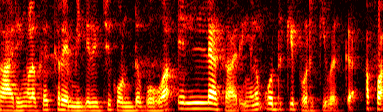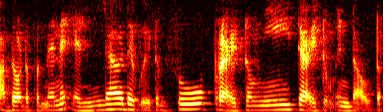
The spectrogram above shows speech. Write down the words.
കാര്യങ്ങളൊക്കെ ക്രമീകരിച്ച് കൊണ്ടുപോവുക. എല്ലാ കാര്യങ്ങളും ഒതുക്കി പൊറുക്കി വെക്കുക. അപ്പോൾ അതോടൊപ്പം തന്നെ എല്ലാവരുടെ വീടും സൂപ്പറായിട്ടും നീറ്റായിട്ടും ഉണ്ടാവും കേട്ടോ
